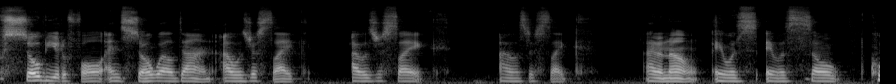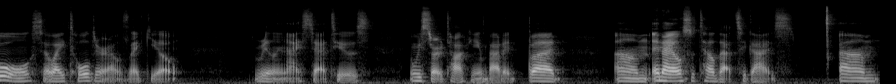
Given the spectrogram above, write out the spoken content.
So beautiful and so well done. I was just like i was just like i was just like i don't know. It was it was so cool. So i told her i was like yo really nice tattoos. And we started talking about it. But um, and i also tell that to guys. Um,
